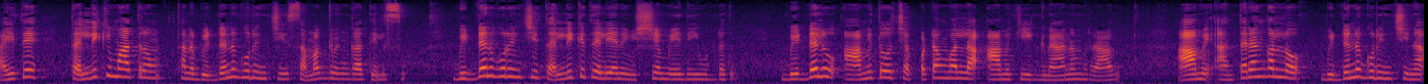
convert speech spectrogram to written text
అయితే తల్లికి మాత్రం తన బిడ్డను గురించి సమగ్రంగా తెలుసు. బిడ్డను గురించి తల్లికి తెలియని విషయం ఏదీ ఉండదు. బిడ్డలు ఆమెతో చెప్పటం వల్ల ఆమెకి జ్ఞానం రాదు. ఆమె అంతరంగంలో బిడ్డను గురించిన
